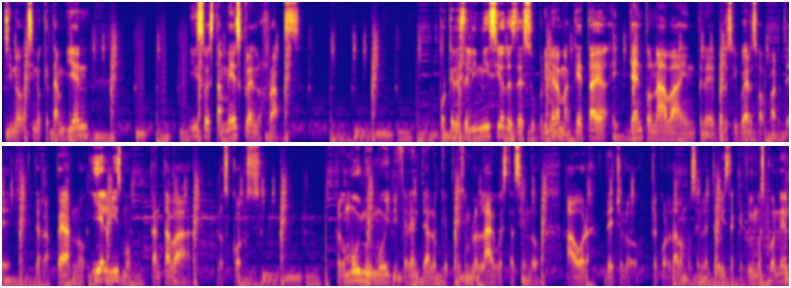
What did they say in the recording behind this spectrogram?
Sino, sino que también hizo esta mezcla en los raps. Porque desde el inicio, desde su primera maqueta, ya entonaba entre verso y verso, aparte de rapear, ¿no? Y él mismo cantaba los coros. Algo muy, muy, muy diferente a lo que, por ejemplo, Largo está haciendo ahora. De hecho, lo recordábamos en la entrevista que tuvimos con él.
